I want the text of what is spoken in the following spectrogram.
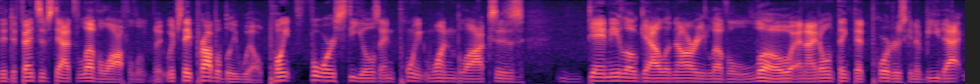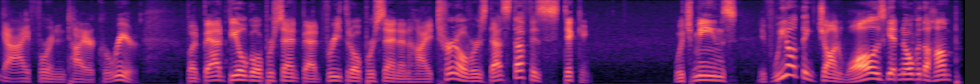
the defensive stats level off a little bit, which they probably will. 0.4 steals and 0.1 blocks is Danilo Gallinari level low, and I don't think that Porter's going to be that guy for an entire career. But bad field goal percent, bad free throw percent, and high turnovers, that stuff is sticking which means if we don't think John Wall is getting over the hump,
